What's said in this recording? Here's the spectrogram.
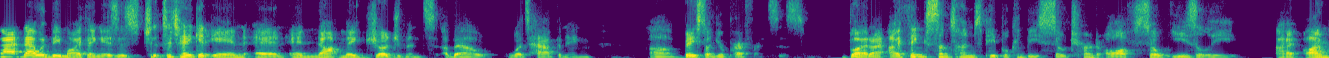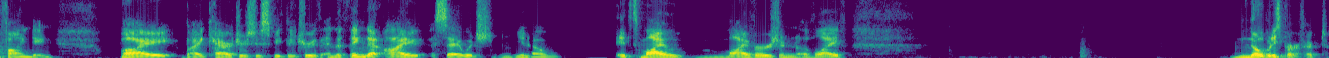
That that would be my thing is is to, to take it in and and not make judgments about what's happening uh, based on your preferences. But I, I think sometimes people can be so turned off so easily. I, I'm finding by by characters who speak the truth. And the thing that I say, which you know, it's my my version of life. Nobody's perfect.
